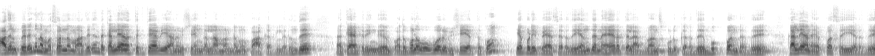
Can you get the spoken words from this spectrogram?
அதன் பிறகு நம்ம சொன்ன மாதிரி அந்த கல்யாணத்துக்கு தேவையான விஷயங்கள்லாம் மண்டபம் பார்க்குறதுலேருந்து கேட்ரிங்கு அதுபோல் ஒவ்வொரு விஷயத்துக்கும் எப்படி பேசுகிறது எந்த நேரத்தில் அட்வான்ஸ் கொடுக்கறது புக் பண்ணுறது கல்யாணம் எப்போ செய்கிறது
